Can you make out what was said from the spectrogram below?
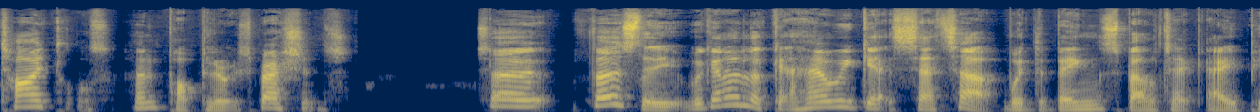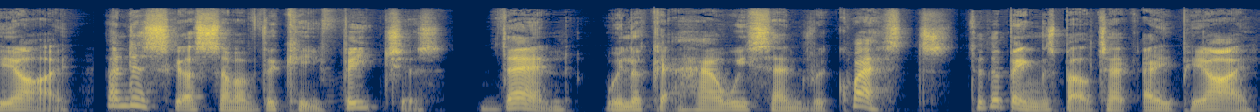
titles and popular expressions. So firstly, we're going to look at how we get set up with the Bing Spellcheck API and discuss some of the key features. Then we look at how we send requests to the Bing Spellcheck API.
